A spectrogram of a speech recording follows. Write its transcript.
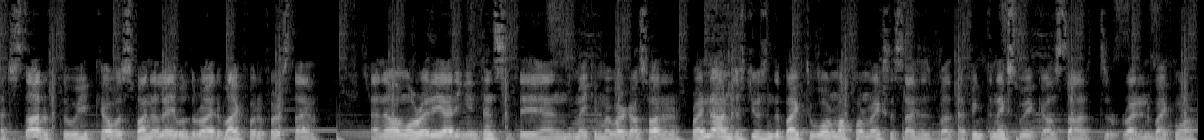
At the start of the week I was finally able to ride a bike for the first time and now I'm already adding intensity and making my workouts harder. Right now I'm just using the bike to warm up for my exercises, but I think the next week I'll start riding the bike more.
